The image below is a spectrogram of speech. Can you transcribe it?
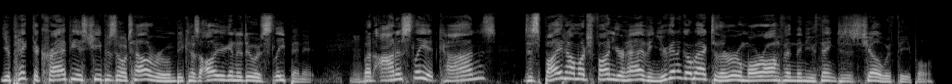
you pick the crappiest, cheapest hotel room because all you're going to do is sleep in it. But honestly, at cons, despite how much fun you're having, you're going to go back to the room more often than you think to just chill with people.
